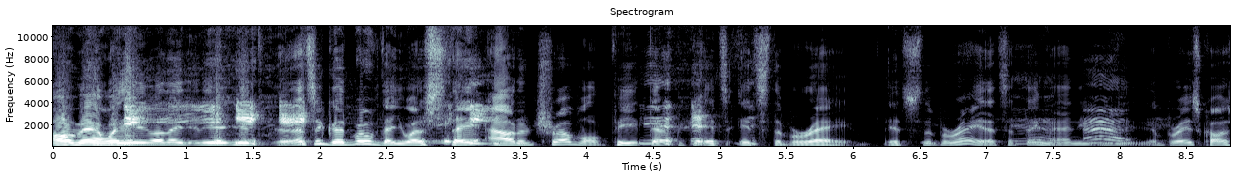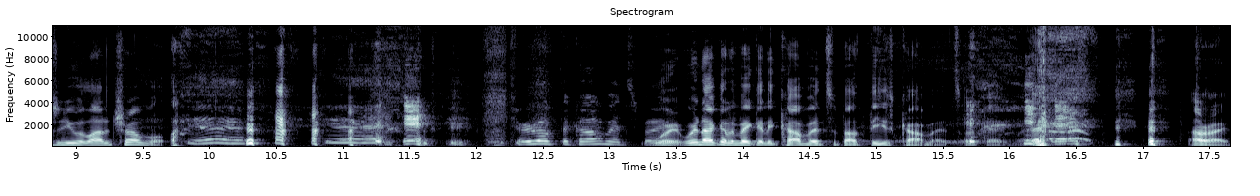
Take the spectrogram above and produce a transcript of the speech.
oh man, well, you, well they, you, you, that's a good move. That you want to stay out of trouble, Pete. It's it's the beret. It's the beret. That's the yeah. thing, man. You, ah. the beret's causing you a lot of trouble. Yeah. Turn off the comments, man. We're, we're not going to make any comments about these comments. Okay. All right.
